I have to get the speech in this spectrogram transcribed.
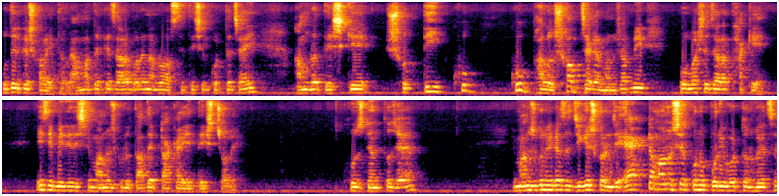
ওদেরকে সরাইতে হবে। আমাদেরকে যারা বলেন, আমরা অস্থিতিশীল করতে চাই। আমরা দেশকে সত্যি খুব খুব ভালো সব জায়গার মানুষ। আপনি প্রবাসে যারা থাকে, এই যে মিডিল ইস্টের মানুষগুলো, তাদের টাকায় এই দেশ চলে। খোঁজ নেন তো যায়। মানুষগুলোর কাছে জিজ্ঞেস করেন যে, একটা মানুষের কোনো পরিবর্তন হয়েছে?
